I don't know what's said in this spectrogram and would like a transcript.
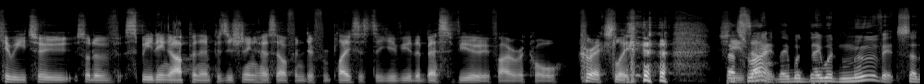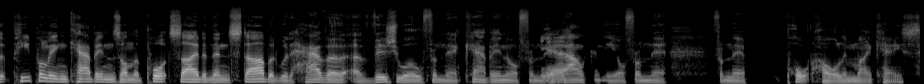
QE2 sort of speeding up and then positioning herself in different places to give you the best view, if I recall correctly. That's She's, um, right. They would they would move it so that people in cabins on the port side and then starboard would have a, a visual from their cabin or from their Yeah. balcony or from their from their porthole in my case.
